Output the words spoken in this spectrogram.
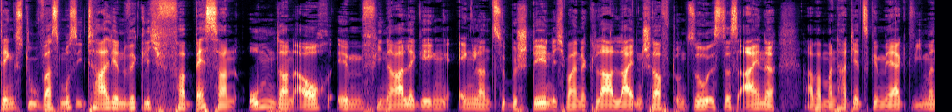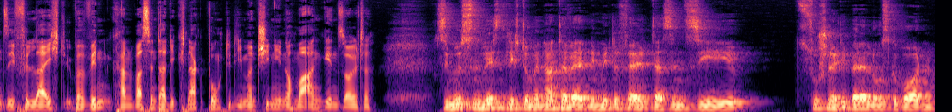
denkst du, was muss Italien wirklich verbessern, um dann auch im Finale gegen England zu bestehen? Ich meine, klar, Leidenschaft und so ist das eine, aber man hat jetzt gemerkt, wie man sie vielleicht überwinden kann. Was sind da die Knackpunkte, die Mancini nochmal angehen sollte? Sie müssen wesentlich dominanter werden im Mittelfeld, da sind sie zu schnell die Bälle losgeworden.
